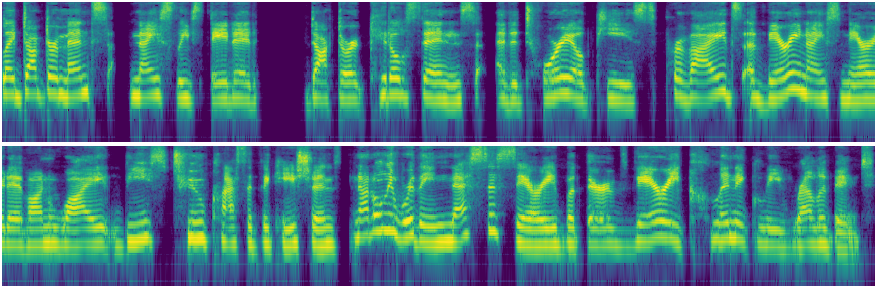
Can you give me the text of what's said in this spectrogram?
Like Dr. Mentz nicely stated, Dr. Kittleson's editorial piece provides a very nice narrative on why these two classifications, not only were they necessary, but they're very clinically relevant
